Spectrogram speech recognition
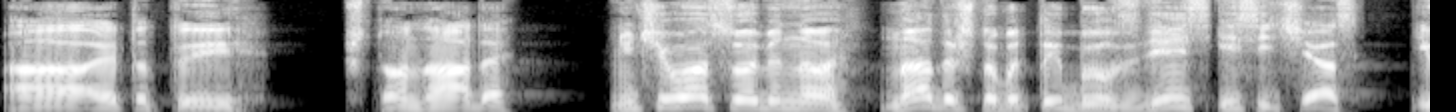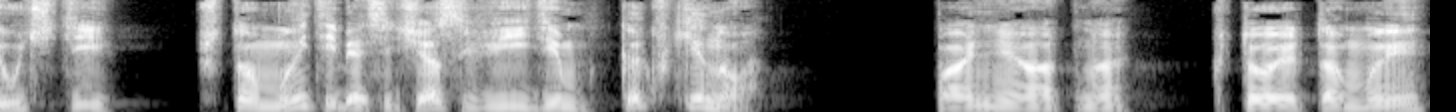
«А, это ты? Что надо?» «Ничего особенного. Надо, чтобы ты был здесь и сейчас. И учти, что мы тебя сейчас видим, как в кино». «Понятно. Кто это мы?»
